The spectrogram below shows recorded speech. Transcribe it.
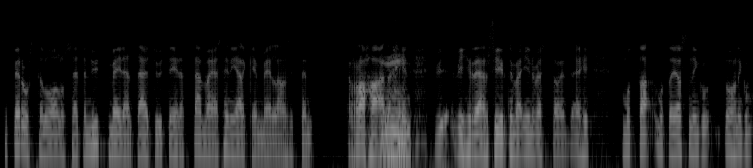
se perustelu on ollut se, että nyt meidän täytyy tehdä tämä ja sen jälkeen meillä on sitten rahaa mm. näihin vi- vihreän siirtymäinvestointeihin. Mutta, mutta jos niin kuin, tuohon niin kuin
